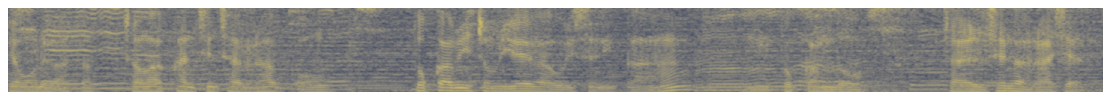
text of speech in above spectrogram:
병원에 가서 정확한 진찰을 하고 독감이 좀 유행하고 있으니까 음, 독감도 잘 생각을 하셔야 돼요.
